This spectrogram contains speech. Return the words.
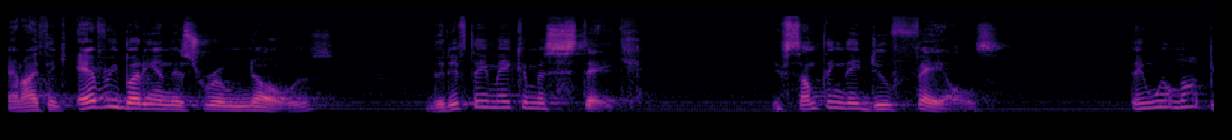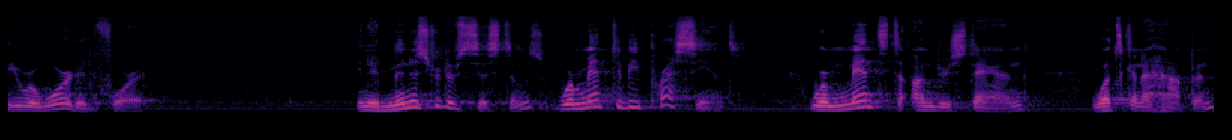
And I think everybody in this room knows that if they make a mistake, if something they do fails, they will not be rewarded for it in administrative systems, we're meant to be prescient. We're meant to understand what's going to happen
